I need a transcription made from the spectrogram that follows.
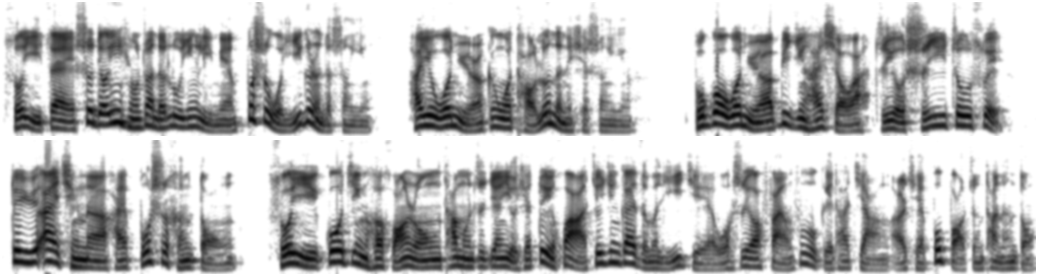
所以在《射雕英雄传》的录音里面，不是我一个人的声音，还有我女儿跟我讨论的那些声音。不过我女儿毕竟还小啊，只有十一周岁，对于爱情呢还不是很懂，所以郭靖和黄蓉他们之间有些对话，究竟该怎么理解，我是要反复给她讲，而且不保证她能懂。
